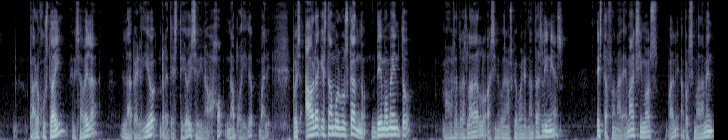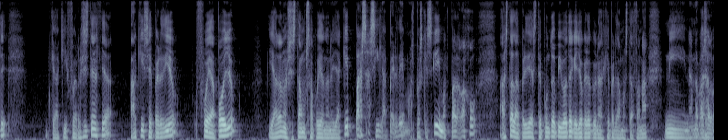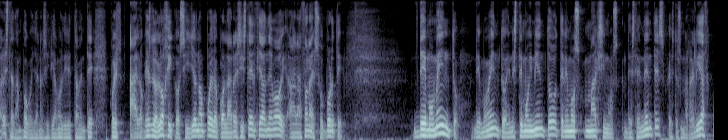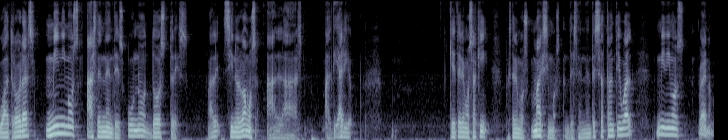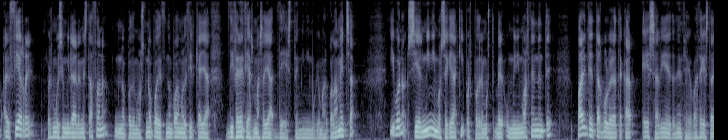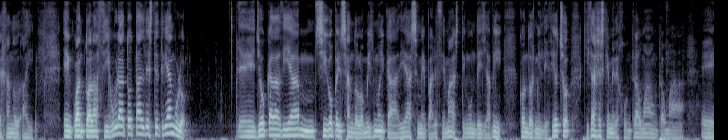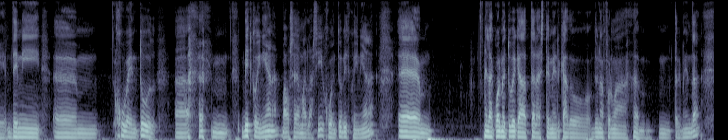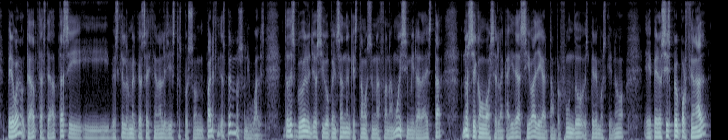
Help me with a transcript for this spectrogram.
paró justo ahí, en esa vela, la perdió, retesteó y se vino abajo. No ha podido, ¿vale? Pues ahora que estamos buscando, de momento, vamos a trasladarlo, así no tenemos que poner tantas líneas, esta zona de máximos, ¿vale? Aproximadamente, que aquí fue resistencia, aquí se perdió, fue apoyo, y ahora nos estamos apoyando en ella. ¿Qué pasa si la perdemos? Pues que seguimos para abajo hasta la pérdida de este punto de pivote, que yo creo que una vez que perdamos esta zona, ni no va a salvar esta tampoco, ya nos iríamos directamente pues a lo que es lo lógico. Si yo no puedo con la resistencia donde voy, a la zona de soporte, de momento, de momento, en este movimiento tenemos máximos descendentes, esto es una realidad, 4 horas, mínimos ascendentes, 1, 2, 3. ¿vale? Si nos vamos al diario, ¿qué tenemos aquí? Pues tenemos máximos descendentes exactamente igual, mínimos, bueno, al cierre, pues muy similar en esta zona, no podemos, no, no podemos decir que haya diferencias más allá de este mínimo que marcó la mecha, y bueno, si el mínimo se queda aquí, pues podremos ver un mínimo ascendente para intentar volver a atacar esa línea de tendencia que parece que está dejando ahí. En cuanto a la figura total de este triángulo, eh, yo cada día mm, sigo pensando lo mismo y cada día se me parece más. Tengo un déjà vu con 2018. Quizás es que me dejó un trauma, un trauma eh, de mi em, juventud uh, bitcoiniana, vamos a llamarla así, juventud bitcoiniana. En la cual me tuve que adaptar a este mercado de una forma em, tremenda. Pero bueno, te adaptas, te adaptas y, ves que los mercados tradicionales y estos pues son parecidos, pero no son iguales. Entonces, bueno, yo sigo pensando en que estamos en una zona muy similar a esta. No sé cómo va a ser la caída, si va a llegar tan profundo, esperemos que no. Eh, pero si es proporcional,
